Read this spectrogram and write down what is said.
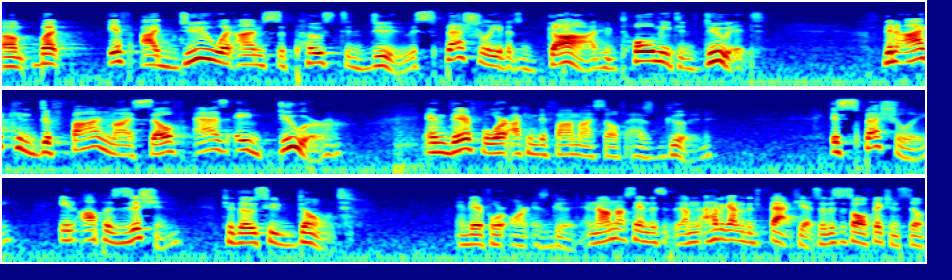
Um, but if I do what I'm supposed to do, especially if it's God who told me to do it, then I can define myself as a doer, and therefore I can define myself as good, especially in opposition to those who don't and therefore aren't as good. And now I'm not saying this, I'm, I haven't gotten to the fact yet, so this is all fiction still.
